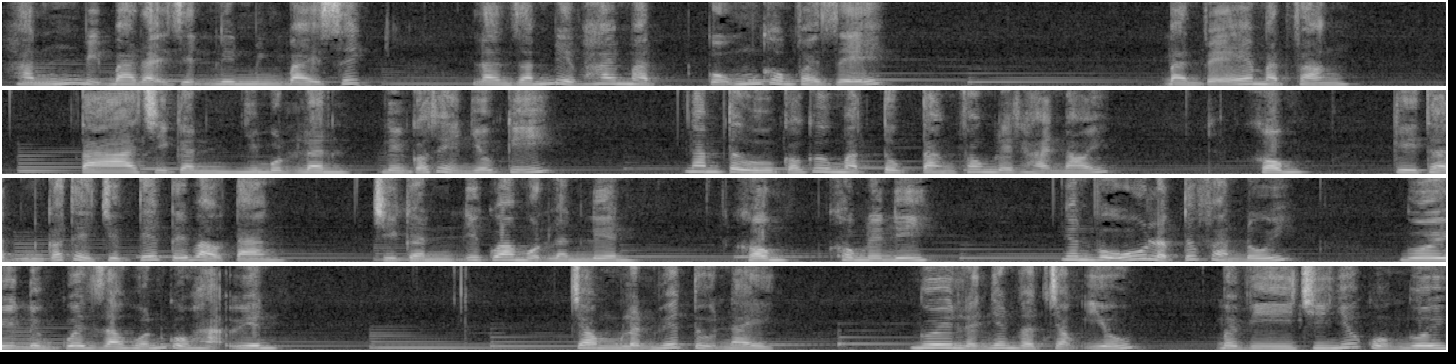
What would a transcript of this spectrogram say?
hắn bị ba đại diện liên minh bài xích, làn gián điệp hai mặt cũng không phải dễ. Bản vẽ mặt phẳng, ta chỉ cần nhìn một lần liền có thể nhớ kỹ. Nam tử có gương mặt tục tằng phong liệt hải nói, "Không, kỳ thật có thể trực tiếp tới bảo tàng, chỉ cần đi qua một lần liền." "Không, không nên đi." Nhân Vũ lập tức phản đối, "Ngươi đừng quên giáo huấn của Hạ Uyên." Trong lần huyết tụ này, ngươi là nhân vật trọng yếu, bởi vì trí nhớ của ngươi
